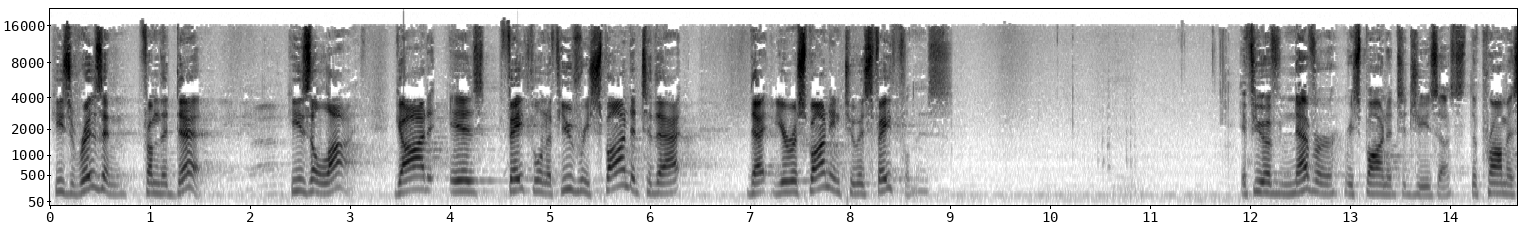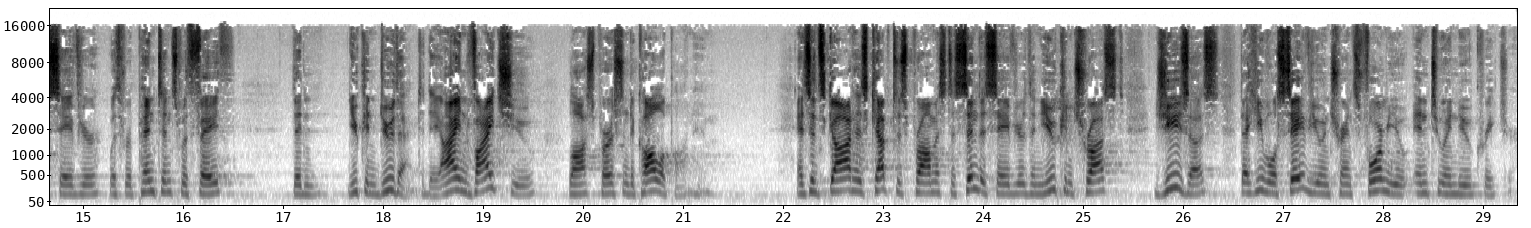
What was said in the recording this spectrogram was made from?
He's risen from the dead, he's alive. God is faithful, and if you've responded to that, that you're responding to is faithfulness. If you have never responded to Jesus, the promised Savior, with repentance, with faith, then you can do that today. I invite you, lost person, to call upon Him. And since God has kept His promise to send a Savior, then you can trust Jesus that He will save you and transform you into a new creature.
